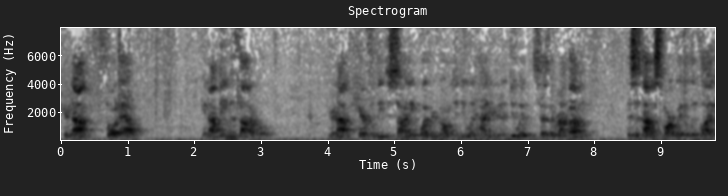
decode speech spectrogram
You're not thought out. You're not being methodical. You're not carefully deciding what you're going to do and how you're going to do it. Says the Rambam, this is not a smart way to live life.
